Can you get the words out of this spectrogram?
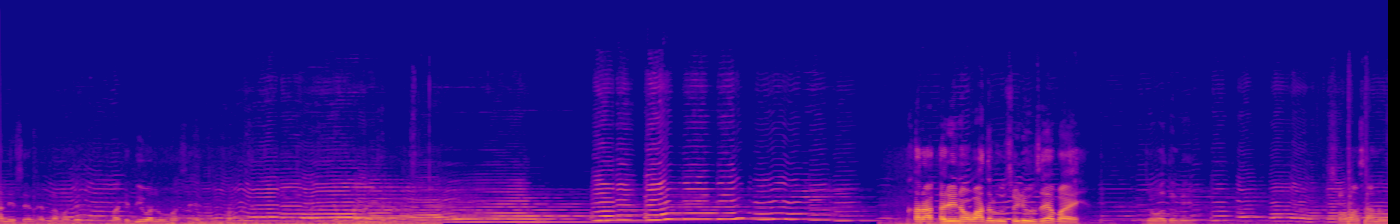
નાની છે ને, એટલા માટે બાકી દિવાલોમાં છે. ખરા ખરીને વાદળું ચડ્યું છે ભાઈ. જોવો તમે. ચોમાસાનું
